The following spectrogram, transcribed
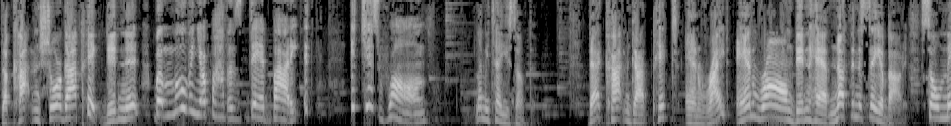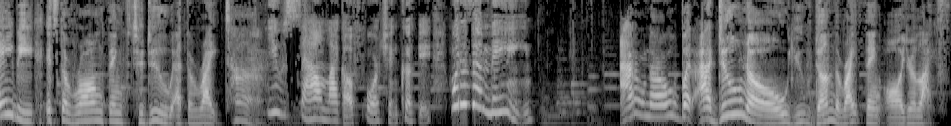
The cotton sure got picked, didn't it? But moving your father's dead body, it, it's just wrong. Let me tell you something. That cotton got picked, and right and wrong didn't have nothing to say about it. So maybe it's the wrong thing to do at the right time. You sound like a fortune cookie. What does that mean? I don't know, but I do know you've done the right thing all your life.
